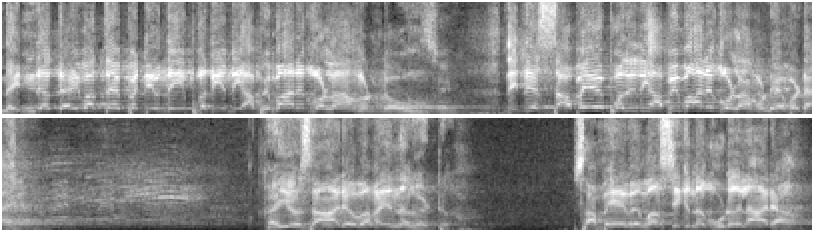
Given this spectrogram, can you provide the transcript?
നിന്റെ ദൈവത്തെ പറ്റി നീ പതി നീ അഭിമാനം കൊള്ളാൻ കൊണ്ടോ? നിന്റെ സഭയെ പതി നീ അഭിമാനം കൊള്ളാറുണ്ടോ എവിടെ? അയ്യോ ആരോ പറയുന്നത് കേട്ടു. സഭയെ വിമർശിക്കുന്ന കൂടുതൽ ആരാ?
